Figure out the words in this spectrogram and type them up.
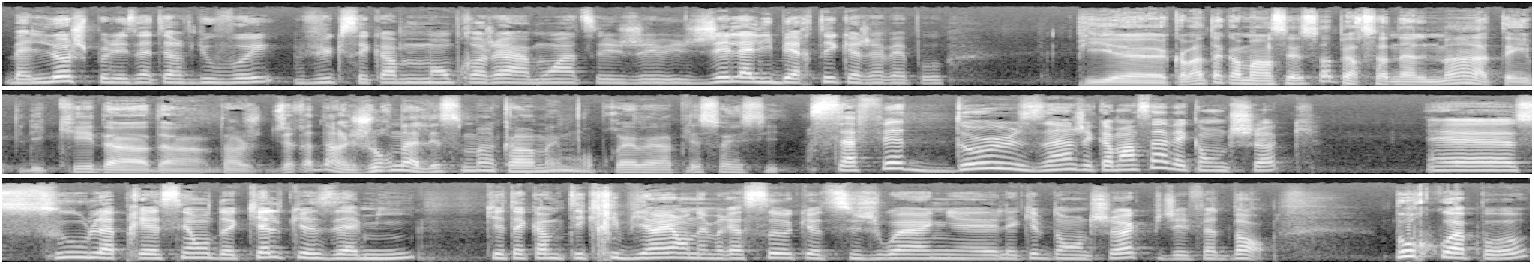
Ben là, je peux les interviewer, vu que c'est comme mon projet à moi. Tu sais, j'ai la liberté que j'avais pas. Puis euh, comment t'as commencé ça personnellement à t'impliquer dans, dans, dans, je dirais, dans le journalisme quand même, on pourrait appeler ça ainsi? Ça fait deux ans. J'ai commencé avec On Choc, euh, sous la pression de quelques amis qui étaient comme t'écris bien, on aimerait ça que tu joignes euh, l'équipe d'On Choc. Puis j'ai fait bon, pourquoi pas?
